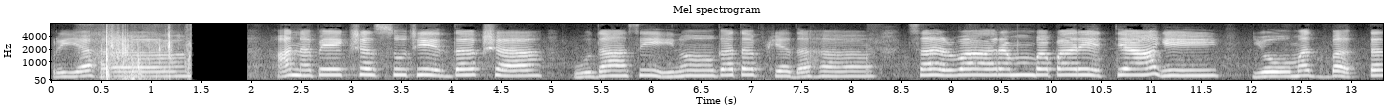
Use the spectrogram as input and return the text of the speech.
ప్రియ అనపేక్ష శుచిర్దక్ష ఉదాసీనో గతవ్యద సర్వారంభ పరిత్యాగి యో మద్భక్త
